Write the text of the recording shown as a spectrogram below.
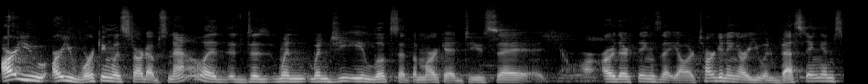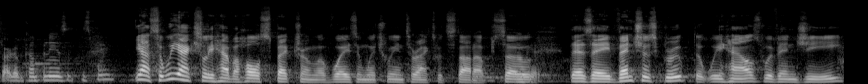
are you are you working with startups now? Uh, does, when when GE looks at the market, do you say are, are, there things that y'all are targeting? Are you investing in startup companies at this point? Yeah, so we actually have a whole spectrum of ways in which we interact with startups. So okay. there's a ventures group that we house within GE,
